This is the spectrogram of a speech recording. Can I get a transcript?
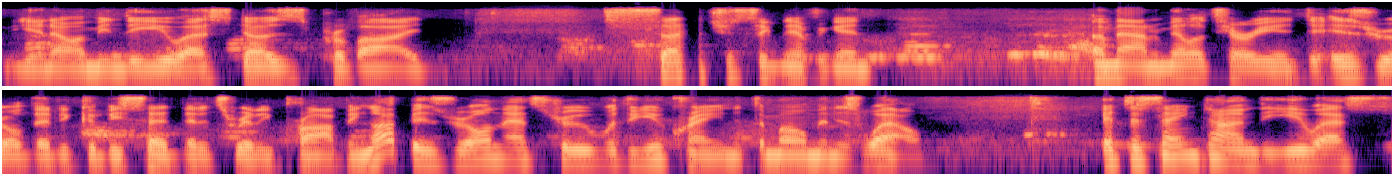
You know, I mean, the U.S. does provide such a significant amount of military into Israel that it could be said that it's really propping up Israel, and that's true with the Ukraine at the moment as well. At the same time, the U.S.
